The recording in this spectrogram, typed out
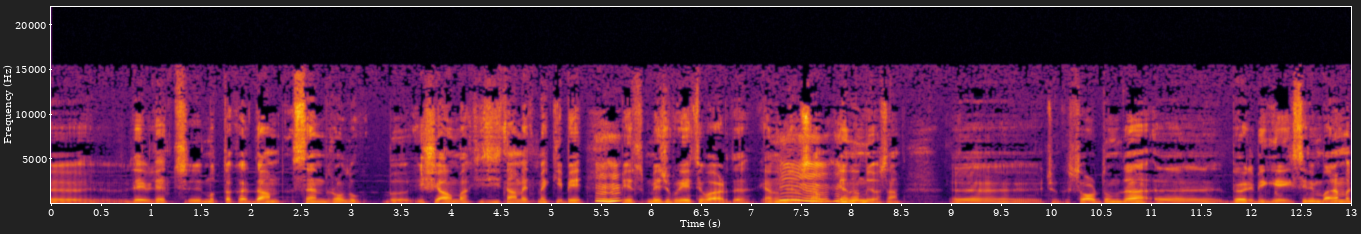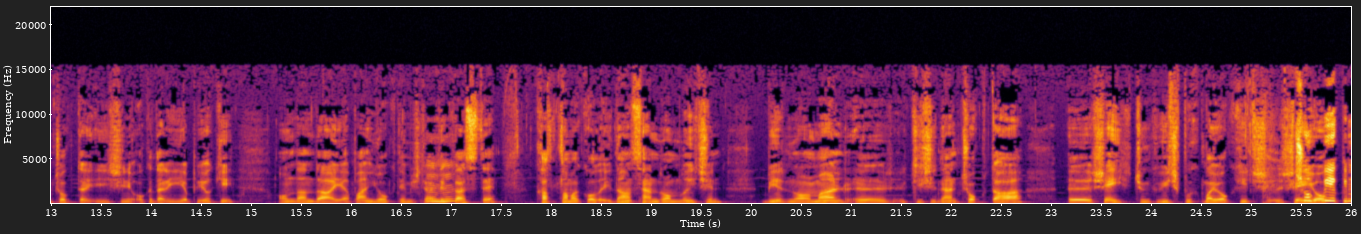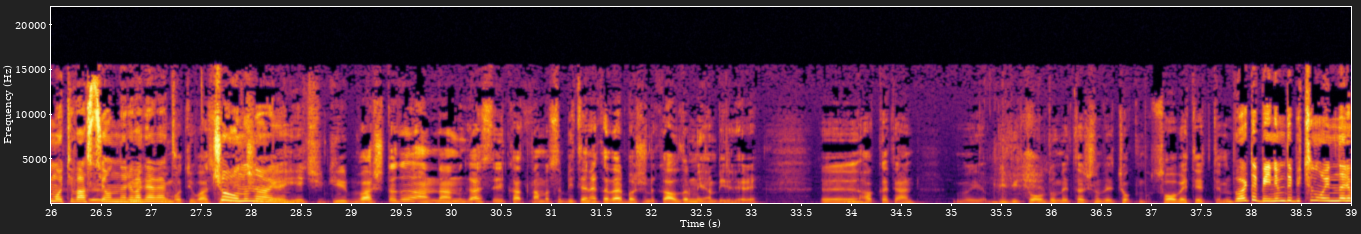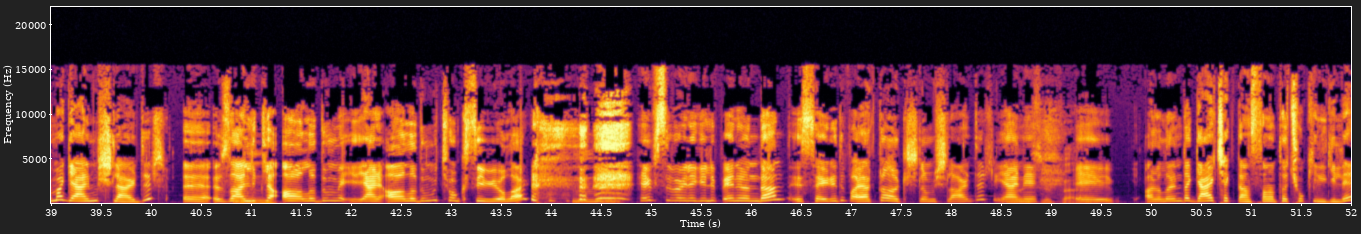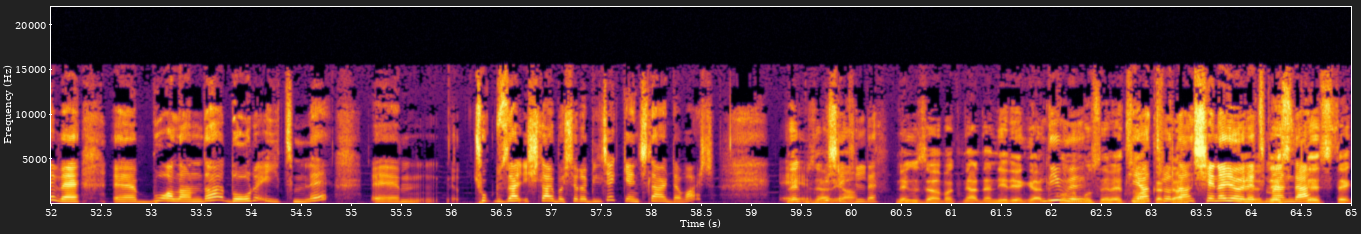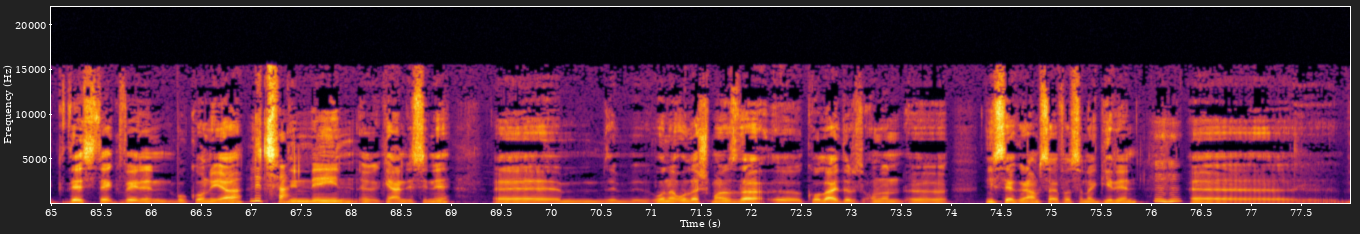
devlet e, mutlaka dam sendromlu bu işi almak, istihdam etmek gibi hı hı. bir mecburiyeti vardı. Yanılmıyorsam. Hı hı. Yanılmıyorsam. E, çünkü sorduğumda e, böyle bir gereksinim var ama çok da işini o kadar iyi yapıyor ki ondan daha yapan yok demişlerdi. Hı hı. Gazete katlamak olayı. Down sendromlu için bir normal e, kişiden çok daha e, şey çünkü hiç bıkma yok hiç şey çok yok. Çok büyük bir motivasyonları e, var evet. Bir motivasyon Çoğunun içinde öyle. hiç başladığı andan gazete katlaması bitene kadar başını kaldırmayan birileri. E, hakikaten birlikte oldum ve taşındım ve çok sohbet ettim. Bu arada benim de bütün oyunlarıma gelmişlerdir. Ee, özellikle hmm. ağladım ve yani ağladığımı çok seviyorlar. Hmm. Hepsi böyle gelip en önden e, seyredip ayakta alkışlamışlardır. Yani e, aralarında gerçekten sanata çok ilgili ve e, bu alanda doğru eğitimle e, çok güzel işler başarabilecek gençler de var. Ne ee, güzel bir ya. şekilde. Ne güzel bak nereden nereye geldi Değil konumuz. Mi? Evet Tiyatrodan, hakikaten. Şenay öğretmenden. Des, destek destek verin bu konuya. Lütfen. Dinleyin e, kendisini. Ee, ona ulaşmanız da e, kolaydır. Onun e, Instagram sayfasına girin hı hı. Ee,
